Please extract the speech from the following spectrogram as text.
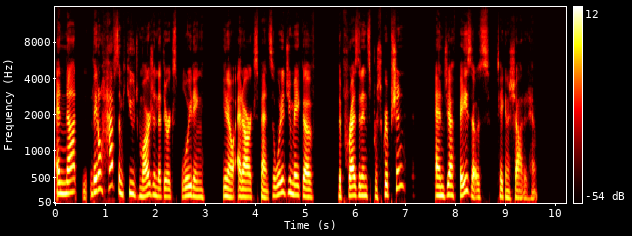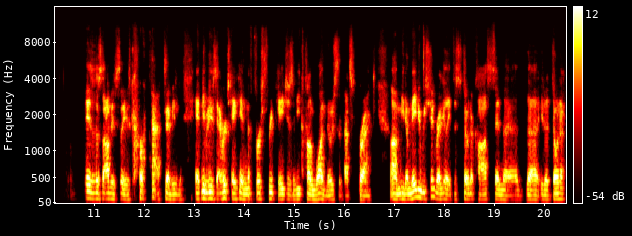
and not they don't have some huge margin that they're exploiting, you know, at our expense. So what did you make of the president's prescription and Jeff Bezos taking a shot at him? Bezos obviously is correct. I mean, anybody who's ever taken the first three pages of Econ One knows that that's correct. Um, you know, maybe we should regulate the soda costs and the the you know donut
